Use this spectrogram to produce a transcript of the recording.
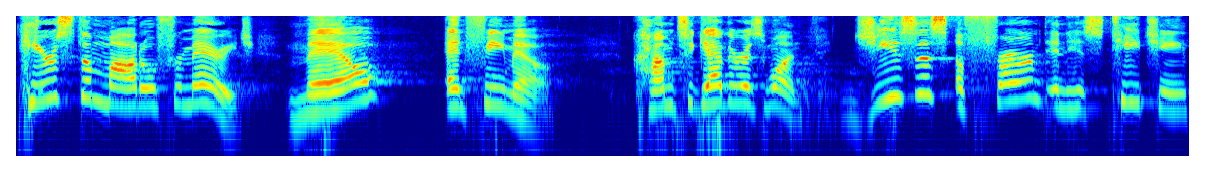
Here's the model for marriage male and female come together as one. Jesus affirmed in his teaching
